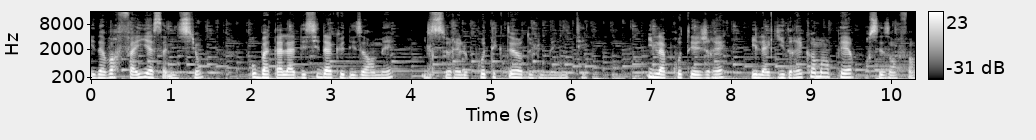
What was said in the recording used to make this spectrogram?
et d'avoir failli à sa mission, Obatala décida que désormais, il serait le protecteur de l'humanité. Il la protégerait et la guiderait comme un père pour ses enfants.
